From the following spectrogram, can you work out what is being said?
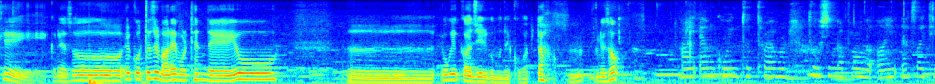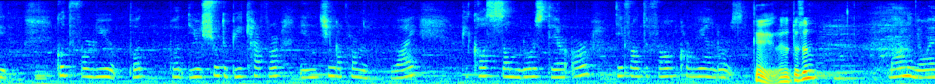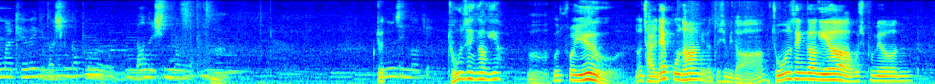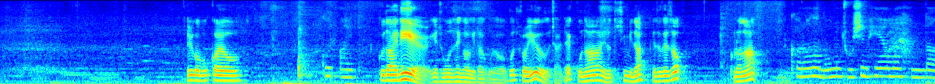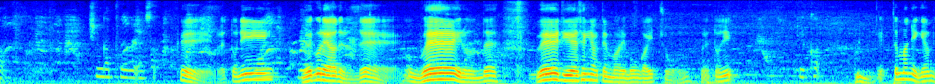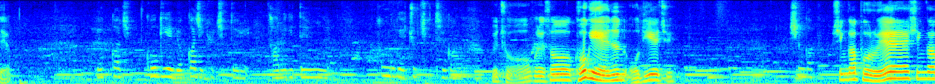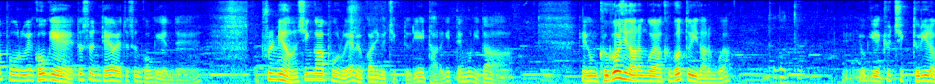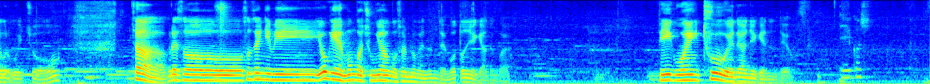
오케이 그래서 읽고 뜻을 말해 볼 텐데요 음, 여기까지 읽으면 될 것 같다 음, 그래서 I am going to travel to Singapore. I'm excited. Good for you, but but you should be careful in Singapore. Why? Because some rules there are different from Korean rules. 오케이 그래서 뜻은 나는 여행할 계획이다 싱가포르로. 나는 신난다. 좋은 생각이야. 좋은 생각이야 어, good for you 너 잘 됐구나 이런 뜻입니다 좋은 생각이야 하고 싶으면 읽어볼까요 Good idea. Good idea. 이게 좋은 생각이다고요. Good for you. 잘 됐구나. 이런 뜻입니다. 계속해서 그러나 그러나 너는 조심해야만 한다. 싱가포르에서. 오케이. 그랬더니 왜? 그래야 되는데? 어, 왜 이러는데? 왜 뒤에 생략된 말이 뭔가 있죠? 그랬더니 음, 예, 뜻만 얘기하면 돼요. 몇 가지 거기에 몇 가지 규칙들이 다르기 때문에 한국의 규칙들과는 그렇죠 그래서 거기에는 어디에지 싱가포르 싱가포르에 싱가포르에 거기에 뜻은 되어의 뜻은 거기에인데 풀면 싱가포르의 몇 가지 규칙들이 다르기 때문이다. 그럼 그것이 다른 거야, 그것들이 다른 거야? 그것도 예, 여기에 규칙들이라 그러고 있죠. 자, 그래서 선생님이 여기에 뭔가 중요한 거 설명했는데 뭐 어떤 얘기 하는 거야? be going to에 대한 얘기 했는데요. 네 가지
